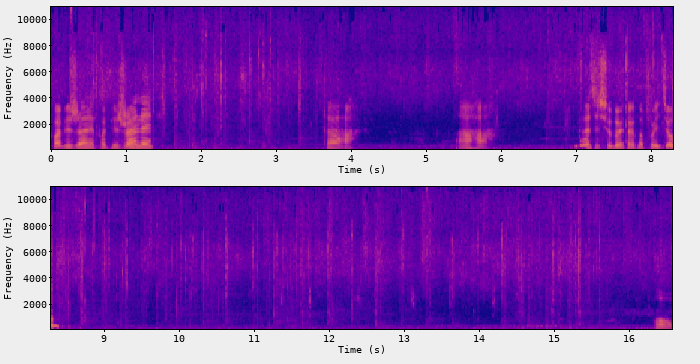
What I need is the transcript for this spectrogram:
Побежали, побежали. Так. Ага. Давайте сюда и тогда пойдем. О.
